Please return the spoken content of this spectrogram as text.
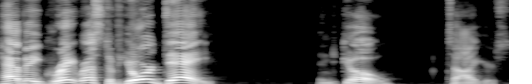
Have a great rest of your day and go, Tigers.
